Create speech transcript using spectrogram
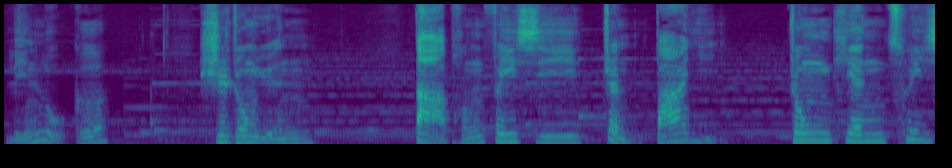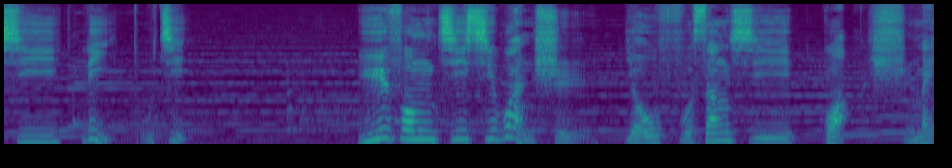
临路歌》，诗中云：“大鹏飞兮振八翼，中天摧兮力不济。余风击兮万世，犹扶桑兮挂石妹。”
